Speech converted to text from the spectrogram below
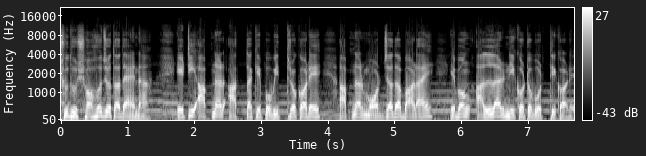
শুধু সহজতা দেয় না, এটি আপনার আত্মাকে পবিত্র করে, আপনার মর্যাদা বাড়ায় এবং আল্লাহর নিকটবর্তী করে।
